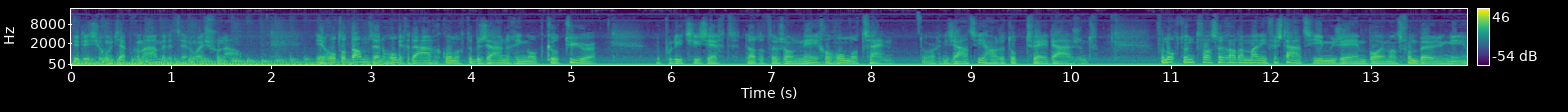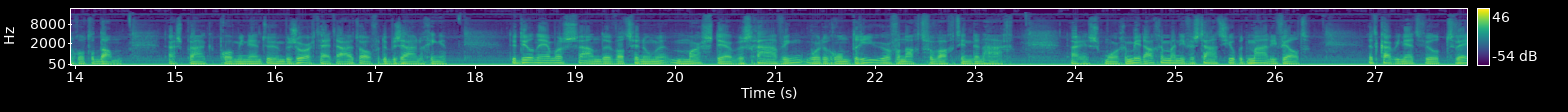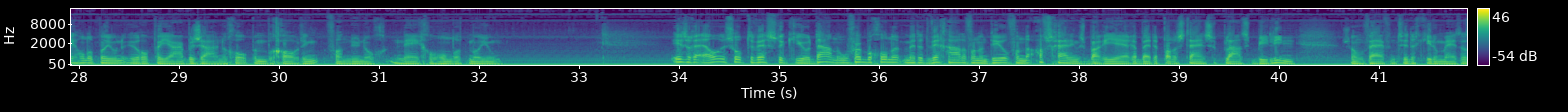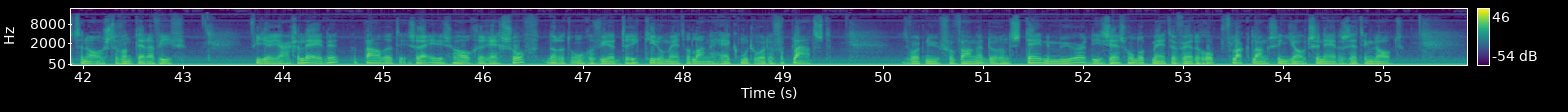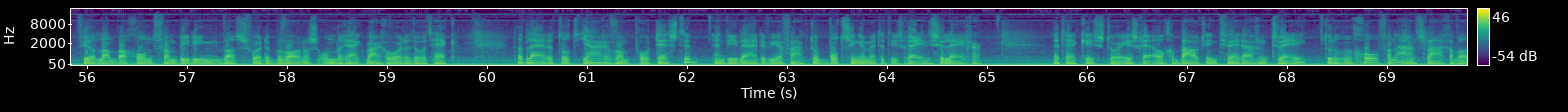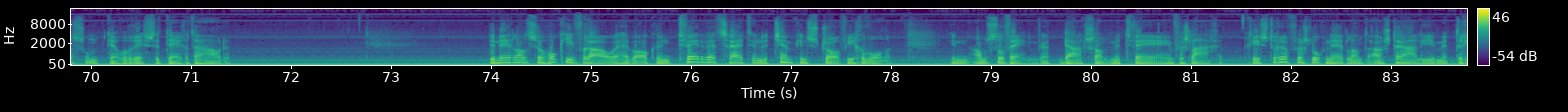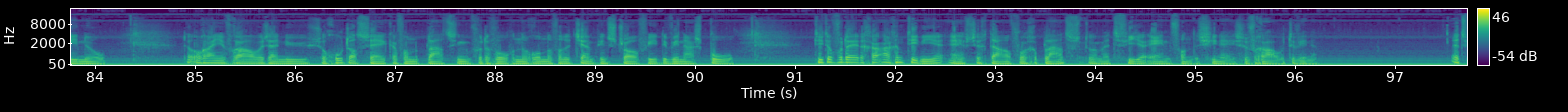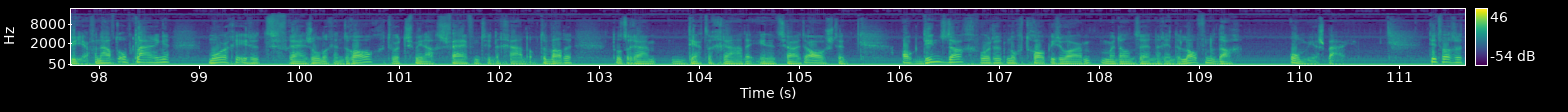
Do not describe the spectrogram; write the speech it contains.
Dit is Jeroen Tjepkema met het NOS Journaal. In Rotterdam zijn honderden de aangekondigde bezuinigingen op cultuur. De politie zegt dat het er zo'n 900 zijn. De organisatie houdt het op 2000. Vanochtend was er al een manifestatie in museum Boymans van Beuningen in Rotterdam. Daar spraken prominenten hun bezorgdheid uit over de bezuinigingen. De deelnemers aan de wat zij noemen Mars der Beschaving worden rond drie uur vannacht verwacht in Den Haag. Daar is morgenmiddag een manifestatie op het Malieveld. Het kabinet wil 200 miljoen euro per jaar bezuinigen op een begroting van nu nog 900 miljoen. Israël is op de westelijke Jordaan-oever begonnen met het weghalen van een deel van de afscheidingsbarrière bij de Palestijnse plaats Bilin, zo'n 25 kilometer ten oosten van Tel Aviv. Vier jaar geleden bepaalde het Israëlische Hoge Rechtshof dat het ongeveer drie kilometer lange hek moet worden verplaatst. Het wordt nu vervangen door een stenen muur die 600 meter verderop vlak langs een Joodse nederzetting loopt. Veel landbouwgrond van Bilin was voor de bewoners onbereikbaar geworden door het hek. Dat leidde tot jaren van protesten en die leidden weer vaak tot botsingen met het Israëlische leger. Het hek is door Israël gebouwd in 2002 toen er een golf van aanslagen was om terroristen tegen te houden. De Nederlandse hockeyvrouwen hebben ook hun tweede wedstrijd in de Champions Trophy gewonnen. In Amstelveen werd Duitsland met 2-1 verslagen. Gisteren versloeg Nederland Australië met 3-0. De Oranje Vrouwen zijn nu zo goed als zeker van de plaatsing voor de volgende ronde van de Champions Trophy, de winnaarspool. Titelverdediger Argentinië heeft zich daarvoor geplaatst door met 4-1 van de Chinese vrouwen te winnen. Het weer. Vanavond opklaringen. Morgen is het vrij zonnig en droog. Het wordt smiddags 25 graden op de Wadden tot ruim 30 graden in het zuidoosten. Ook dinsdag wordt het nog tropisch warm, maar dan zijn er in de loop van de dag onweersbuien. Dit was het.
